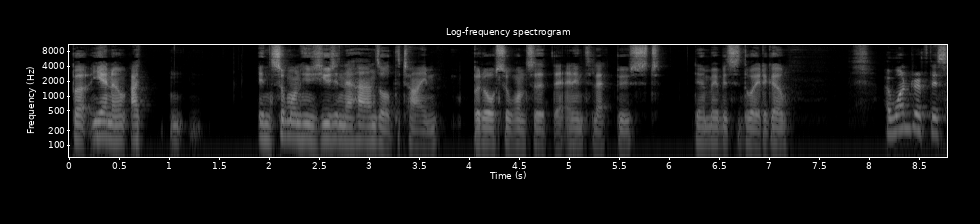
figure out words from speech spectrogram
but you know, I in someone who's using their hands all the time, but also wants a, an intellect boost, yeah, maybe this is the way to go. I wonder if this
